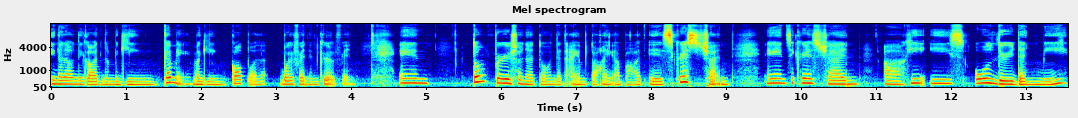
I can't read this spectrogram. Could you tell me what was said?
inalaw ni God na maging kami, maging couple, boyfriend and girlfriend. And tong person na to that I am talking about is Christian. And si Christian, uh, he is older than me,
